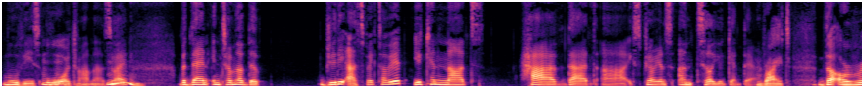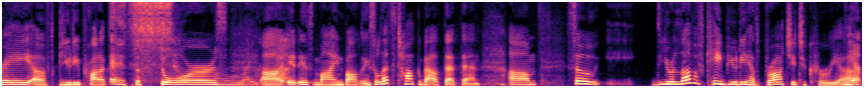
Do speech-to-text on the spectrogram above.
movies or dramas, right? But then in terms of the beauty aspect of it, you cannot have that uh, experience until you get there. Right. The array of beauty products, it's, the stores. Oh my Uh, God. it is mind boggling. So let's talk about that then. Um, so your love of K beauty has brought you to Korea, Yep.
